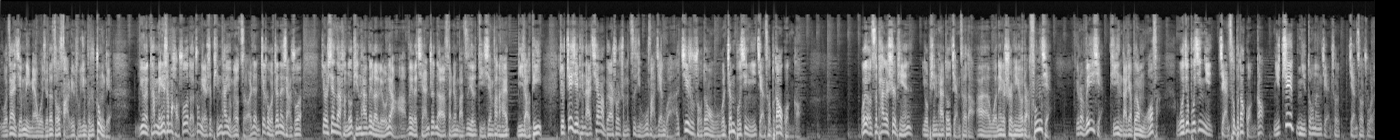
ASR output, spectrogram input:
我在节目里面，我觉得走法律途径不是重点，因为它没什么好说的。重点是平台有没有责任。这个我真的想说，就是现在很多平台为了流量啊，为了钱，真的反正把自己的底线放的还比较低。就这些平台千万不要说什么自己无法监管，技术手段我真不信你检测不到广告。我有次拍个视频，有平台都检测到啊，我那个视频有点风险，有点危险，提醒大家不要模仿。我就不信你检测不到广告，你这你都能检测检测出来。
